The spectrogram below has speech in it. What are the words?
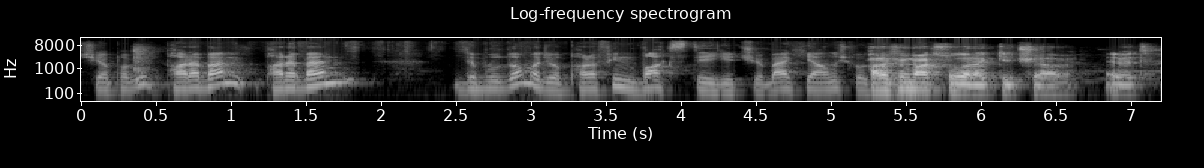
şey yapabilir. Paraben, paraben de burada ama acaba parafin wax diye geçiyor. Belki yanlış bakıyorum. Parafin wax olarak geçiyor abi. Evet.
